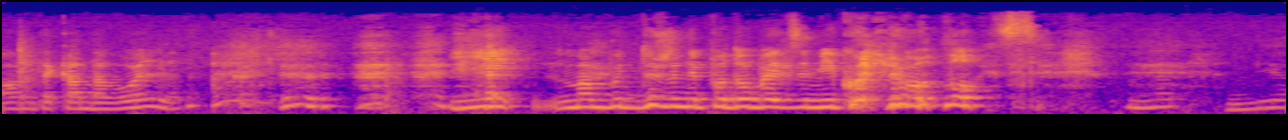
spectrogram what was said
Мама така довольна. Їй, мабуть, дуже не подобається мій колір волосся. Ні,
